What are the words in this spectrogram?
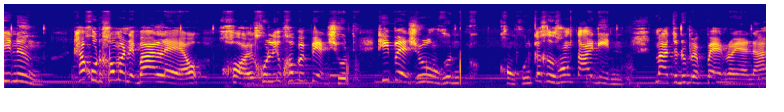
ที่หนึ่งถ้าคุณเข้ามาในบ้านแล้ว ขอให้คุณรีบเข้าไปเปลี่ยนชุด ที่เปลี่ยนชุดของคุณ ของคุณก็คือห้องใต้ดินมันอาจะดูแปลกๆหน่อยนะ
